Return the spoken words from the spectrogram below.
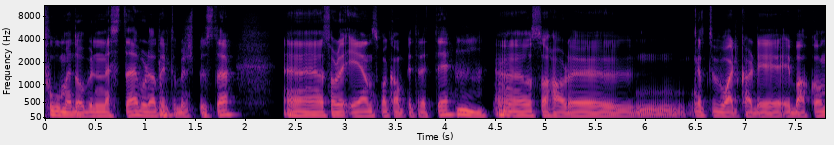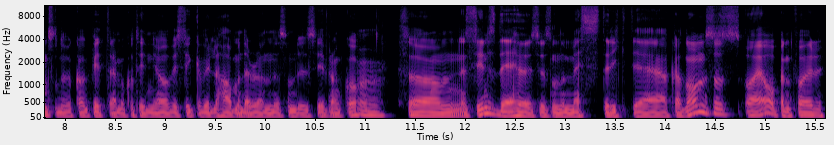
to med dobbel neste, hvor du har tenkt å benchbooste. Eh, Så har du én som har kamp i 30, eh, og så har du mm, et wildcard i, i bakhånd, så du kan kvitte deg med Coutinho hvis du ikke vil ha med det runnet, som du sier, Franco. Så mm, jeg syns det høres ut som det mest riktige akkurat nå, men så er og jeg er åpen for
